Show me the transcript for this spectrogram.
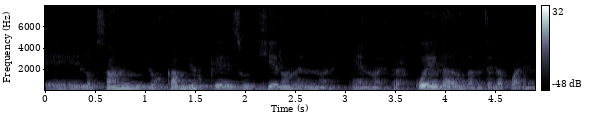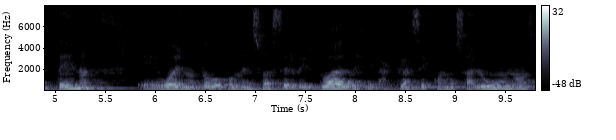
Eh, los, los, cambios que surgieron en, nuestra escuela durante la cuarentena, eh, bueno, todo comenzó a ser virtual, desde las clases con los alumnos,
